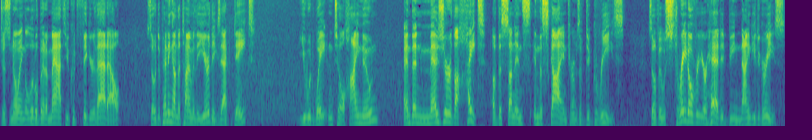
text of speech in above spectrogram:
just knowing a little bit of math, you could figure that out. So depending on the time of the year, the exact date, you would wait until high noon and then measure the height of the sun in, in the sky in terms of degrees. So if it was straight over your head, it'd be 90 degrees.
